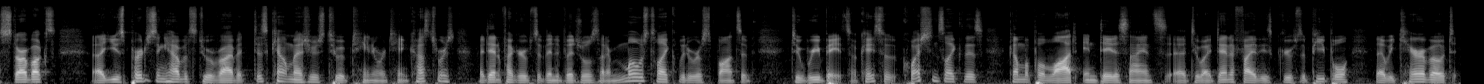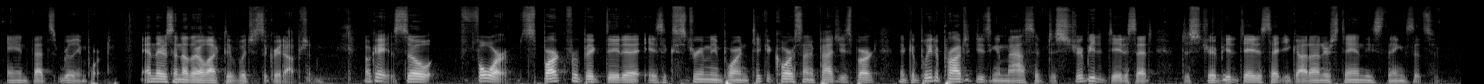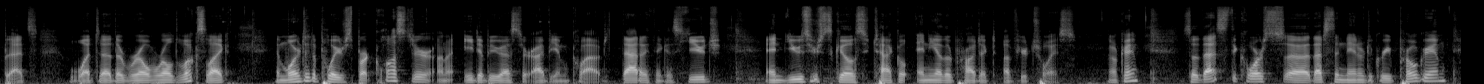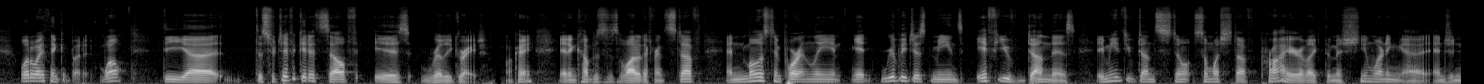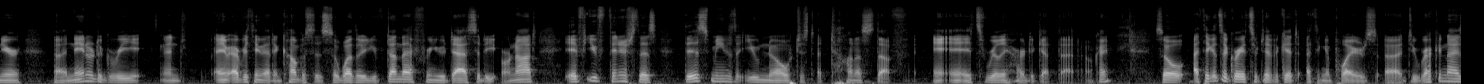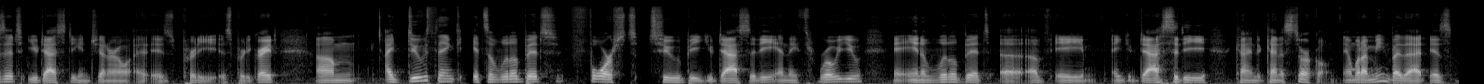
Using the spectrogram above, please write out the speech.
Starbucks uh, use purchasing habits to arrive at discount measures to obtain and retain customers. Identify groups of individuals that are most likely to responsive to rebates. Okay, so questions like this come up a lot in data science uh, to identify these groups of people that we care about, and that's really important. And there's another elective, which is a great option. Okay, so Four, Spark for Big Data is extremely important. Take a course on Apache Spark and complete a project using a massive distributed dataset. Distributed dataset, you got to understand these things. That's that's what uh, the real world looks like. And learn to deploy your Spark cluster on AWS or IBM cloud. That I think is huge. And use your skills to tackle any other project of your choice. Okay, so that's the course. Uh, that's the nano degree program. What do I think about it? Well, the uh, the certificate itself is really great. Okay, it encompasses a lot of different stuff, and most importantly, it really just means if you've done this, it means you've done so, so much stuff prior, like the machine learning uh, engineer uh, nano degree and everything that encompasses. So whether you've done that for Udacity or not, if you finish this, this means that you know just a ton of stuff it's really hard to get that. Okay, so I think it's a great certificate. I think employers uh, do recognize it. Udacity in general uh, is pretty is pretty great. Um, I do think it's a little bit forced to be Udacity, and they throw you in a little bit uh, of a, a Udacity kind of kind of circle. And what I mean by that is,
